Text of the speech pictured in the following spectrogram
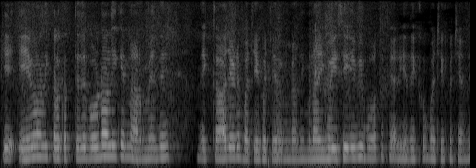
ਕਿ ਇਹ ਵਾਲੀ ਕਲਕੱਤੇ ਦੇ ਬੋਰਡ ਵਾਲੀ ਕਿ ਨਰਮੇ ਦੇ? ਇੱਕ ਆ ਜਿਹੜੇ ਬਚੇ ਖੁਚੇ ਰੰਗਾਂ ਦੀ ਬਣਾਈ ਹੋਈ ਸੀ, ਇਹ ਵੀ ਬਹੁਤ ਪਿਆਰੀ ਹੈ ਦੇਖੋ ਬਚੇ ਖੁਚਿਆਂ ਦੀ।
